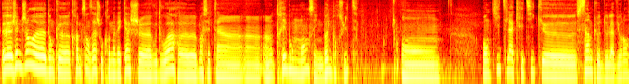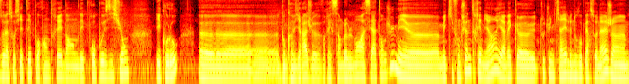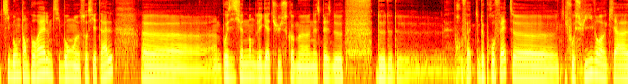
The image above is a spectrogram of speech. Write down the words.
Euh, jeunes gens, euh, donc euh, Chrome sans H ou Chrome avec H, euh, à vous de voir. Moi, c'est un, très bon moment, c'est une bonne poursuite. On, on quitte la critique simple de la violence de la société pour rentrer dans des propositions écolo. Euh, donc un virage vraisemblablement assez attendu, mais, euh, mais qui fonctionne très bien et avec euh, toute une carrière de nouveaux personnages, un petit bond temporel, un petit bond sociétal, un positionnement de Legatus comme une espèce de, de, de, de- Prophète. de prophète qu'il faut suivre, qui a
